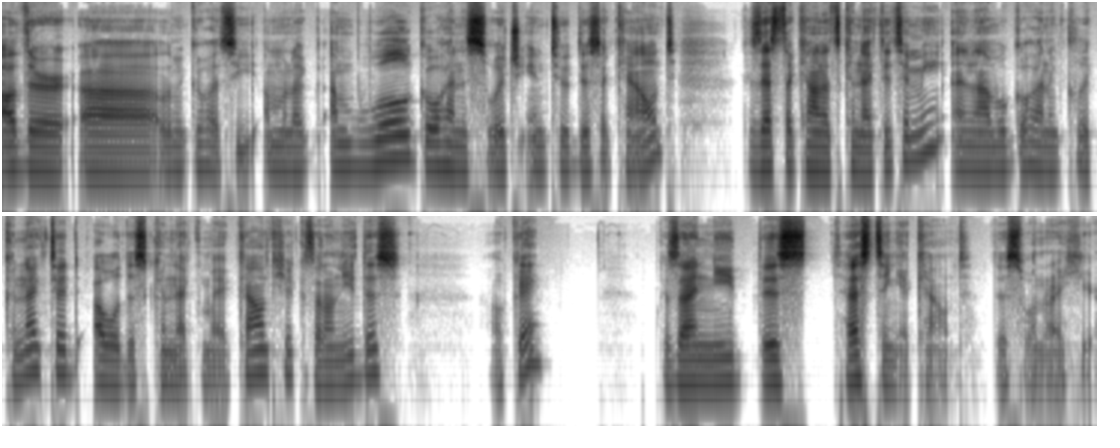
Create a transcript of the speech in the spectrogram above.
other uh, let me go ahead and see. I'm gonna I will go ahead and switch into this account because that's the account that's connected to me and I will go ahead and click connected. I will disconnect my account here because I don't need this okay because I need this testing account, this one right here,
